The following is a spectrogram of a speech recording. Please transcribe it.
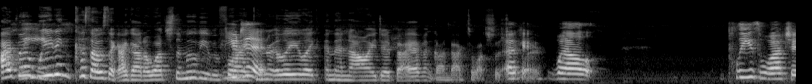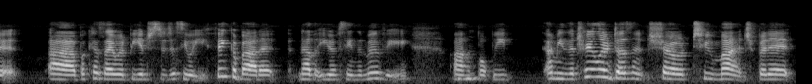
I've been Please. waiting because I was like, I gotta watch the movie before You I did. can really like, and then now I did, but I haven't gone back to watch the trailer. Okay, well, please watch it uh, because I would be interested to see what you think about it now that you have seen the movie. Um, Mhm. But we, I mean, the trailer doesn't show too much, but it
